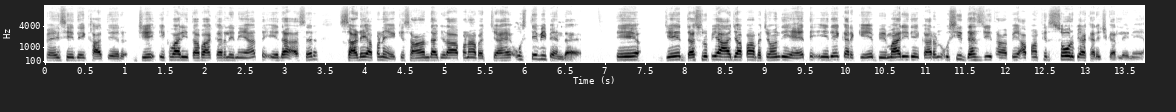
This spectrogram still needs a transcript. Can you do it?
ਪੈਸੇ ਦੇ ਖਾਤਰ ਜੇ ਇੱਕ ਵਾਰੀ ਤਬਾਹ ਕਰ ਲੈਨੇ ਆ ਤੇ ਇਹਦਾ ਅਸਰ ਸਾਡੇ ਆਪਣੇ ਕਿਸਾਨ ਦਾ ਜਿਹੜਾ ਆਪਣਾ ਬੱਚਾ ਹੈ, ਉਸ ਤੇ ਵੀ ਪੈਂਦਾ ਹੈ। ਤੇ ਜੇ 10 ਰੁਪਿਆ ਅੱਜ ਆਪਾਂ ਬਚਾਉਂਦੇ ਹੈ ਤੇ ਇਹਦੇ ਕਰਕੇ ਬਿਮਾਰੀ ਦੇ ਕਾਰਨ ਉਸੇ 10 ਦੀ ਥਾਂ ਤੇ ਆਪਾਂ ਫਿਰ 100 ਰੁਪਿਆ ਖਰਚ ਕਰ ਲੈਨੇ ਆ।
